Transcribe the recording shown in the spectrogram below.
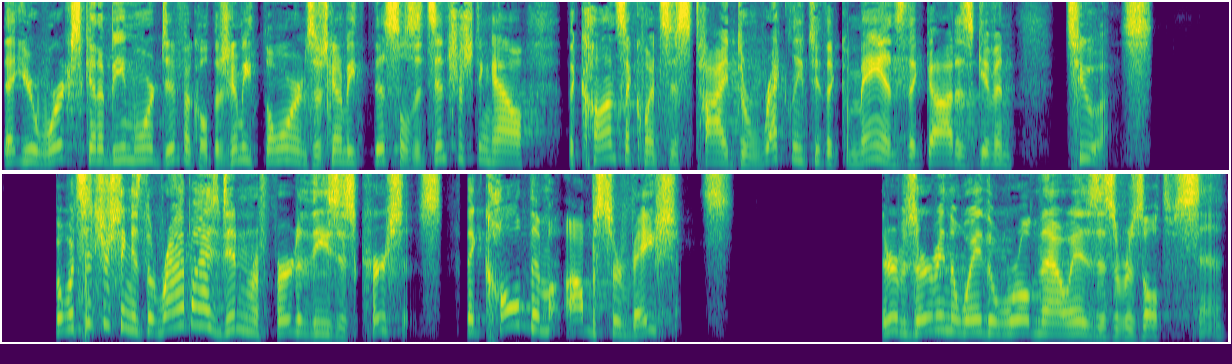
that your work's going to be more difficult. There's going to be thorns, there's going to be thistles. It's interesting how the consequence is tied directly to the commands that God has given to us. But what's interesting is the rabbis didn't refer to these as curses, they called them observations. They're observing the way the world now is as a result of sin.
